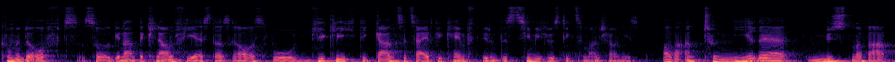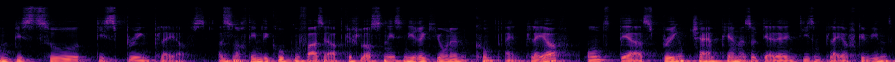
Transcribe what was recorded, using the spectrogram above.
kommen da oft so genannte Clown-Fiestas raus, wo wirklich die ganze Zeit gekämpft wird und das ziemlich lustig zum Anschauen ist. Aber an Turniere müsste man warten bis zu die Spring Playoffs. Also nachdem die Gruppenphase abgeschlossen ist in die Regionen, kommt ein Playoff und der Spring Champion, also der, der in diesem Playoff gewinnt,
